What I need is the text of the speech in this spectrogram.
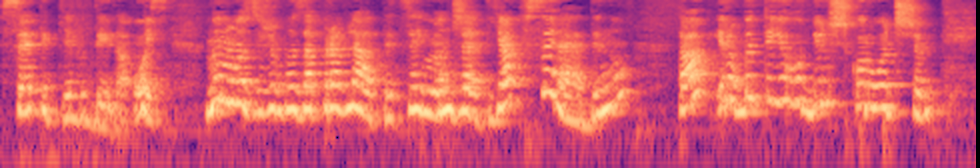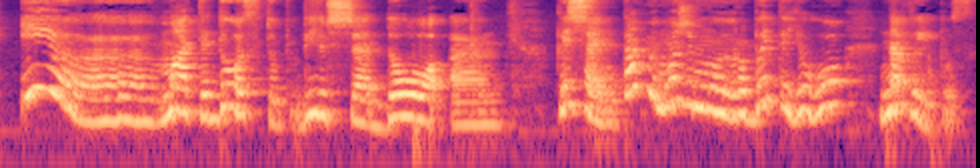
все-таки людина. Ось ми можемо заправляти цей манжет як всередину, так, і робити його більш коротшим. І е, мати доступ більше до е, кишень. Так ми можемо робити його на випуск.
